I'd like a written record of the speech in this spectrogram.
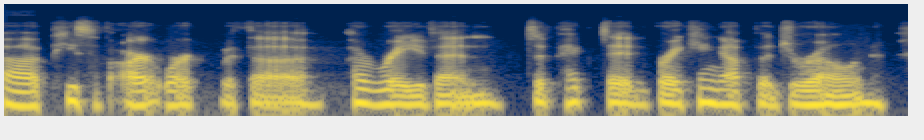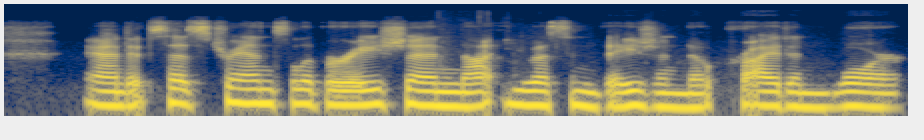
a piece of artwork with a, a raven depicted breaking up a drone. And it says trans liberation, not US invasion, no pride in war.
